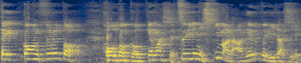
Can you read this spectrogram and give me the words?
結婚すると報告を受けましてついでに式まで挙げると言い出し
